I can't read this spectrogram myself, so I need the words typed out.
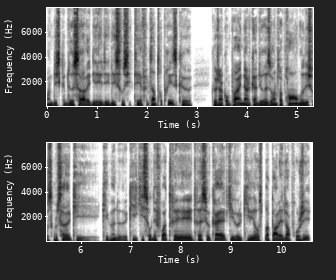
On discute de ça avec des, sociétés, des entreprises que, que j'accompagne dans le cadre du réseau entreprendre, des choses comme ça, qui, qui, sont des fois très, très secrètes, qui veulent, qui n'osent pas parler de leur projet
